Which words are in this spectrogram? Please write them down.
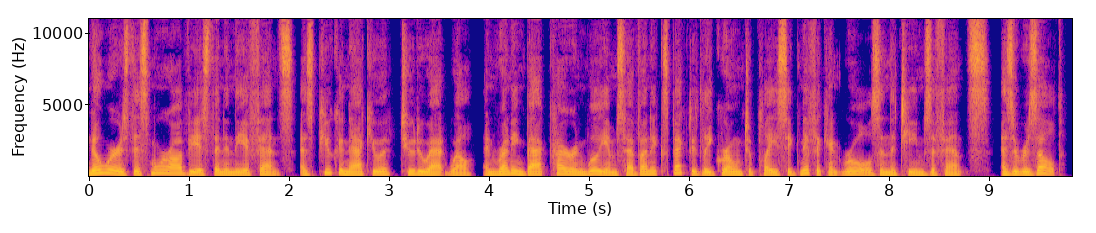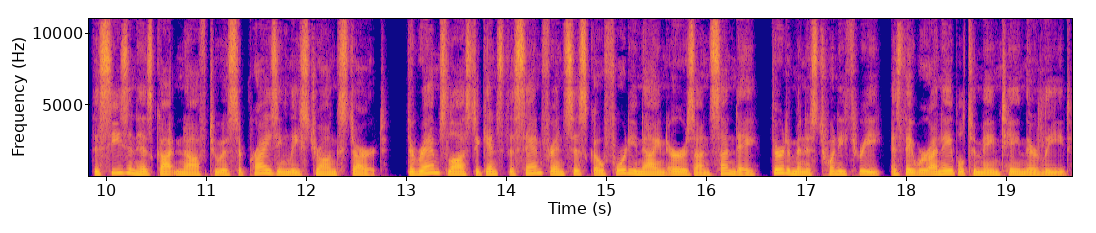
Nowhere is this more obvious than in the offense, as Puka Nacua, Tutu Atwell, and running back Kyren Williams have unexpectedly grown to play significant roles in the team's offense. As a result, the season has gotten off to a surprisingly strong start. The Rams lost against the San Francisco 49ers on Sunday, 30 23, as they were unable to maintain their lead.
